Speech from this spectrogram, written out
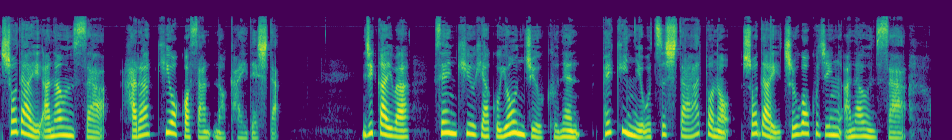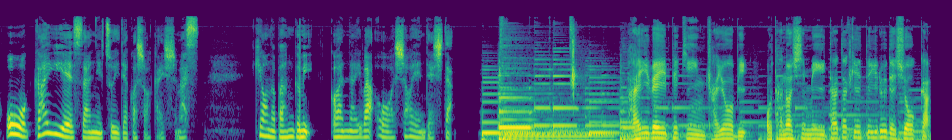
初代アナウンサー原清子さんの回でした次回は1949年北京に移した後の初代中国人アナウンサー王外英さんについてご紹介します。今日の番組ご案内は王昭燕でした。ハイウェイ北京火曜日お楽しみいただけているでしょうか？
